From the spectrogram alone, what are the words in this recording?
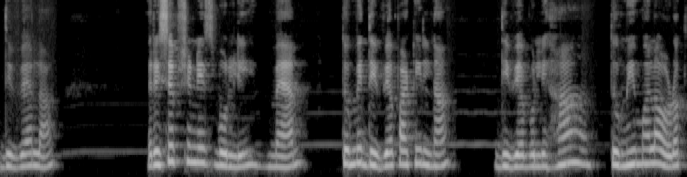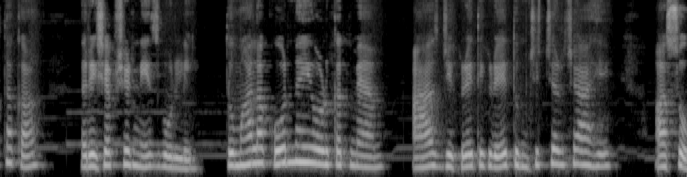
दिव्याला रिसेप्शनिस्ट बोलली मॅम तुम्ही दिव्या पाटील ना? दिव्या बोलली हां तुम्ही मला ओळखता का? रिसेप्शनिस्ट बोलली तुम्हाला कोण नाही ओळखत मॅम? आज जिकडे तिकडे तुमचीच चर्चा आहे. असो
